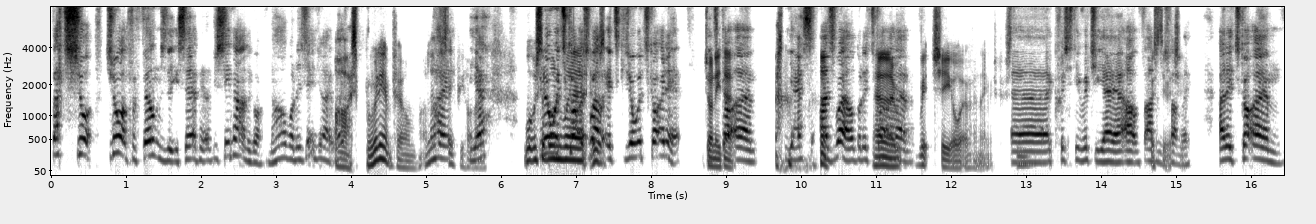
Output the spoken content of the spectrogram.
that's so. Do you know what? For films that you say, people, have you seen that? And they go, "No, what is it?" And you're like, Oh, it's a brilliant film. I love Right, Sleepy Hollow. Yeah. What was you the one what's where got as it well? was It's you know what's got in it. Johnny it's Depp, got, um, yes, as well, but it's got Helena um, Ricci or whatever her name is? Kristen. uh, Christy Ricci, yeah, yeah, out of Addams Ricci. family, and it's got um,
